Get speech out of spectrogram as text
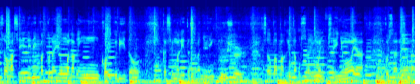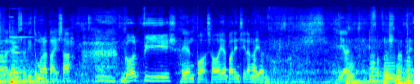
So kasi dinipat ko na yung malaking koi ko dito kasi malita sa kanya enclosure. So papakita ko sa, yung, sa inyo mamaya kung saan siya nakalagay. So dito muna tayo sa goldfish. Ayan po. So ayan pa rin sila ngayon. Yan. Ipa-flash natin.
